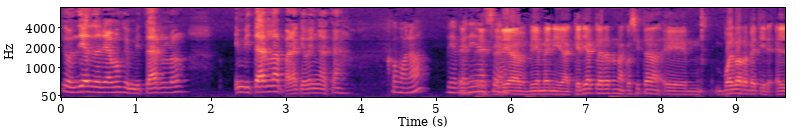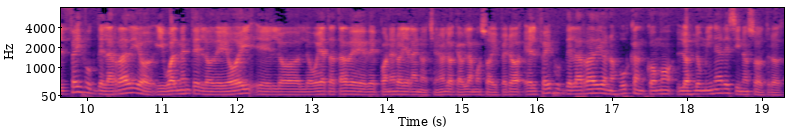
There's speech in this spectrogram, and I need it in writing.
que un día tendríamos que invitarlo, invitarla para que venga acá. ¿Cómo no? Bienvenida Eh, eh, sea. sería bienvenida. Quería aclarar una cosita. eh, vuelvo a repetir. El Facebook de la radio, igualmente lo de hoy, eh, lo, lo voy a tratar de, de poner hoy a la noche, no lo que hablamos hoy. Pero el Facebook de la radio nos buscan como Los Luminares y nosotros.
